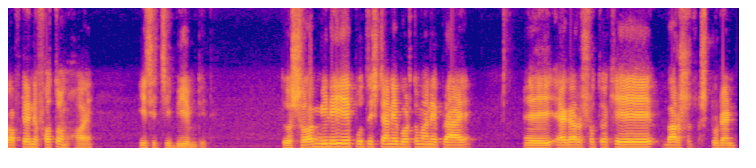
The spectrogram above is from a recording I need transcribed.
টপ টেনে প্রথম হয় এসএসসি বিএমটিতে তো। সব মিলিয়ে প্রতিষ্ঠানে বর্তমানে প্রায় এই এগারোশো থেকে বারোশো স্টুডেন্ট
